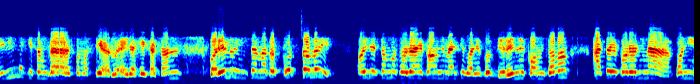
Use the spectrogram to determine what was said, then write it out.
विभिन्न किसिमका समस्याहरू आइरहेका छन्। घरेलु हिंसामा त टोटलै अहिलेसम्म सजाय पाउने मान्छे भनेको धेरै नै कम छ। आश्रयकरणीमा पनि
